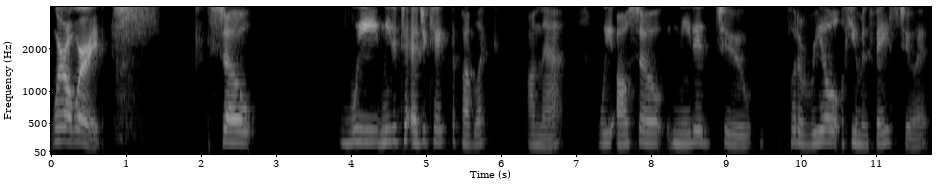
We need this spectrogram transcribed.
we're all worried. So we needed to educate the public on that. We also needed to put a real human face to it.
